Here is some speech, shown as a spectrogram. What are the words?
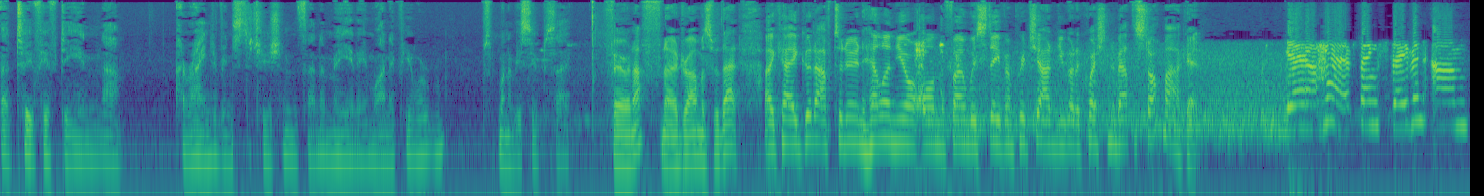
at two fifty in uh, a range of institutions than a million in one if you were, want to be super safe. Fair enough. No dramas with that. Okay, good afternoon, Helen. You're on the phone with Stephen Pritchard, and you've got a question about the stock market. Yeah, I have. Thanks, Stephen. Um,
